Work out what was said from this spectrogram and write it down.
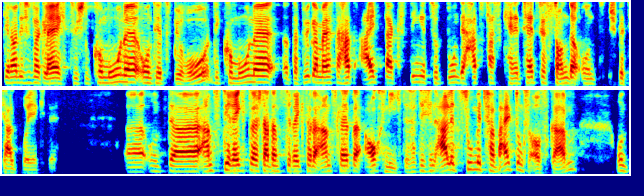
genau diesen Vergleich zwischen Kommune und jetzt Büro. Die Kommune, der Bürgermeister hat Alltagsdinge zu tun, der hat fast keine Zeit für Sonder- und Spezialprojekte. Äh, und der Amtsdirektor, Stadtamtsdirektor oder Amtsleiter auch nicht. Das heißt, die sind alle zu mit Verwaltungsaufgaben und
